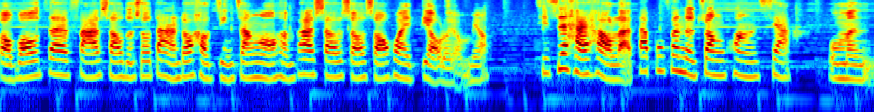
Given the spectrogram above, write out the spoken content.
宝宝在发烧的时候，大人都好紧张哦，很怕烧烧烧坏掉了，有没有？其实还好啦，大部分的状况下，我们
